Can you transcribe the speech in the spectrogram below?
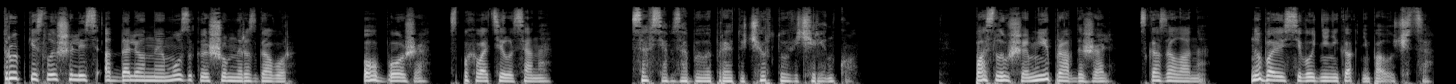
В трубке слышались отдаленная музыка и шумный разговор. «О, Боже!» — спохватилась она. Совсем забыла про эту чертову вечеринку. «Послушай, мне и правда жаль», — сказала она. «Но, боюсь, сегодня никак не получится.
